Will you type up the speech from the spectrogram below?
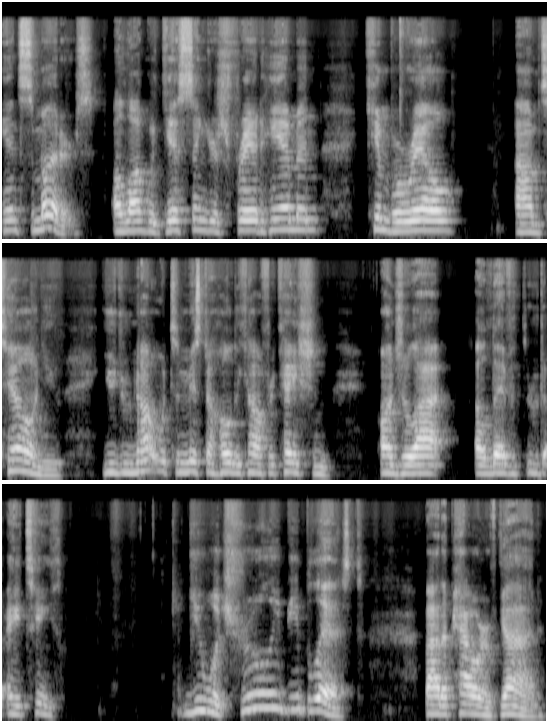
and some others, along with guest singers Fred Hammond, Kim Burrell. I'm telling you, you do not want to miss the Holy Convocation on July 11th through the 18th. You will truly be blessed by the power of God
